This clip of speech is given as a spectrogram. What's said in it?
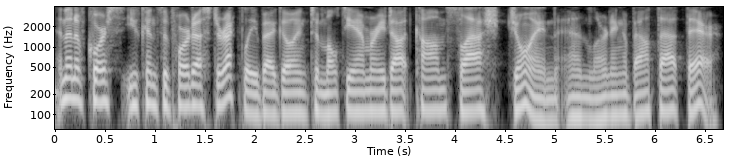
And then, of course, you can support us directly by going to multiamory.com slash join and learning about that there.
